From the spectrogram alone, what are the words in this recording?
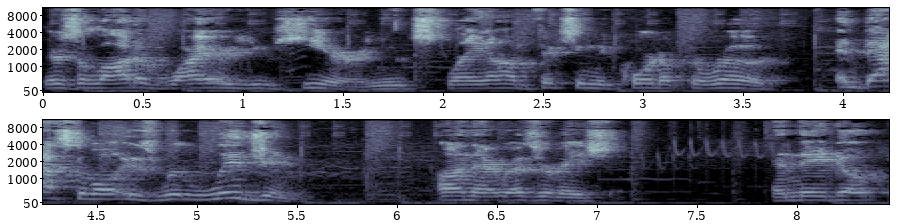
there's a lot of why are you here? And you explain, oh, I'm fixing the court up the road. And basketball is religion on that reservation. And they don't,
